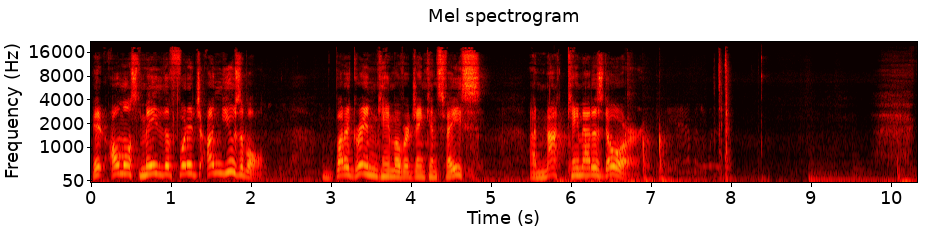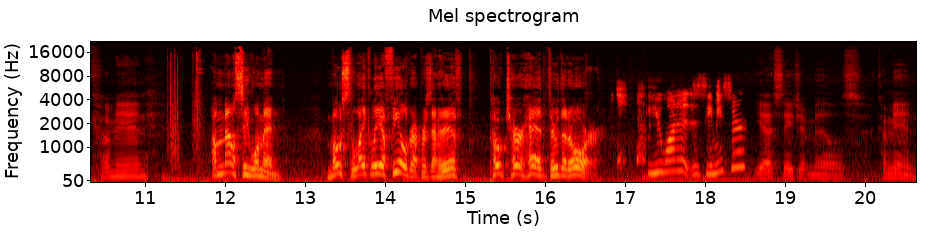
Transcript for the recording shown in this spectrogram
It almost made the footage unusable. But a grin came over Jenkins' face. A knock came at his door. Come in. A mousy woman, most likely a field representative, poked her head through the door. You wanted to see me, sir? Yes, Agent Mills. Come in.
